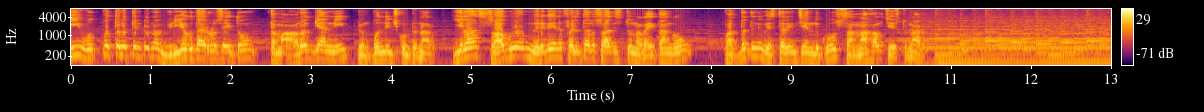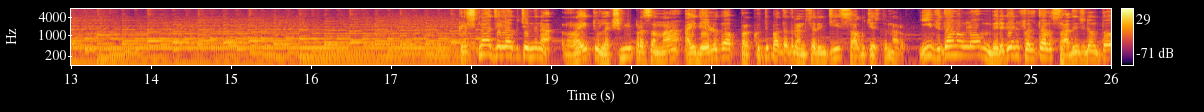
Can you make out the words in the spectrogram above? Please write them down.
ఈ ఉత్పత్తులు తింటున్న వినియోగదారులు సైతం తమ ఆరోగ్యాన్ని పెంపొందించుకుంటున్నారు. ఇలా సాగులో మెరుగైన ఫలితాలు సాధిస్తున్న రైతాంగం పద్ధతిని విస్తరించేందుకు సన్నాహాలు చేస్తున్నారు. కృష్ణా జిల్లాకు చెందిన రైతు లక్ష్మీ ప్రసన్న ఐదేళ్ళుగా ప్రకృతి పద్ధతిని అనుసరించి సాగు చేస్తున్నారు. ఈ విధానంలో మెరుగైన ఫలితాలు సాధించడంతో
